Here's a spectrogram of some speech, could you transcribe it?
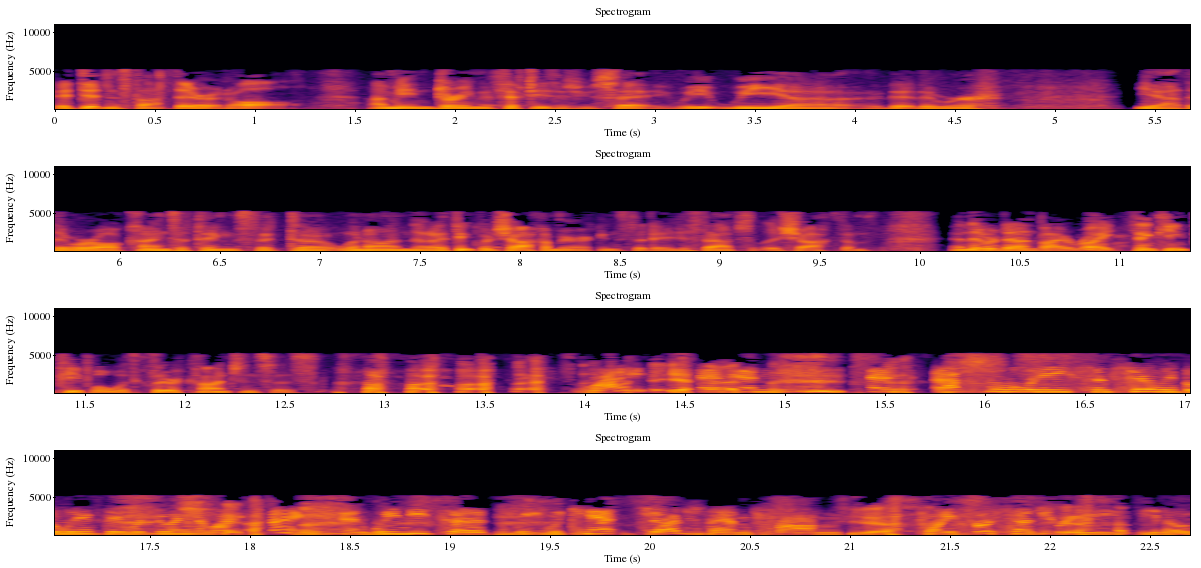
it didn't stop there at all. I mean, during the 50s, as you say, we we uh, th- there were yeah, there were all kinds of things that uh, went on that I think would shock Americans today, just absolutely shock them. And they were done by right-thinking people with clear consciences. Right, Yeah. and, and and absolutely sincerely believed they were doing the right thing, and we need to we, we can't judge them from Yeah. 21st century you know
